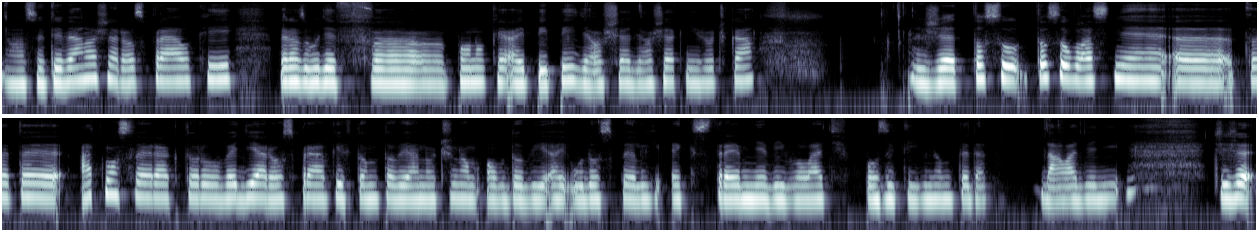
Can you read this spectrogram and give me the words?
Vlastne tie vianočné rozprávky, teraz bude v e, ponuke aj Pipi, ďalšia, ďalšia knižočka, že to sú, to sú vlastne, e, to, to je atmosféra, ktorú vedia rozprávky v tomto vianočnom období aj u dospelých extrémne vyvolať v pozitívnom teda naladení. Čiže e,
